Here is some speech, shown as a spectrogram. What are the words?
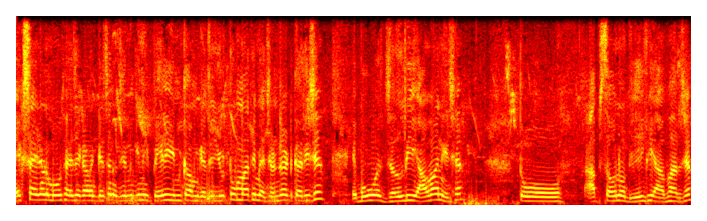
એક્સાઇટમેન્ટ બહુ થાય છે, કારણ કે છે ને જિંદગીની પહેલી ઇન્કમ કે જે યુટ્યુબમાંથી મેં જનરેટ કરી છે, એ બહુ જ જલ્દી આવવાની છે. તો આપ સૌનો દિલથી આભાર છે.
